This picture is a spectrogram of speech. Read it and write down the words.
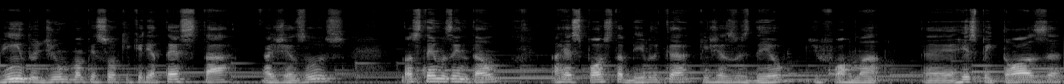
vindo de uma pessoa que queria testar a Jesus, nós temos então a resposta bíblica que Jesus deu de forma é, respeitosa,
